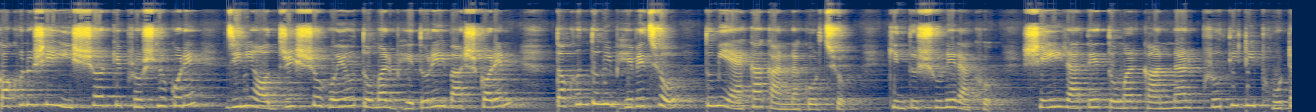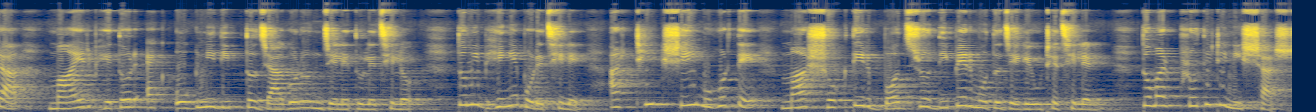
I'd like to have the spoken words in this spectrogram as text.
কখনো সেই ঈশ্বরকে প্রশ্ন করে, যিনি অদৃশ্য হয়েও তোমার ভেতরেই বাস করেন, তখন তুমি ভেবেছ তুমি একা কান্না করছ। কিন্তু শুনে রাখো, সেই রাতে তোমার কান্নার প্রতিটি ফোঁটা মায়ের ভেতর এক অগ্নিদীপ্ত জাগরণ জেলে তুলেছিল। তুমি ভেঙে পড়েছিলে, আর ঠিক সেই মুহূর্তে মা শক্তির বজ্র দ্বীপের মতো জেগে উঠেছিলেন। তোমার প্রতিটি নিঃশ্বাস,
